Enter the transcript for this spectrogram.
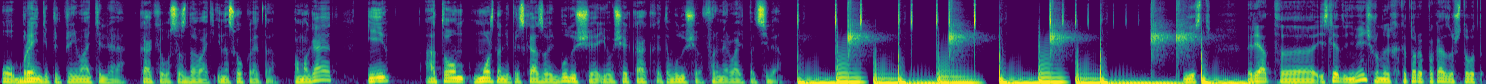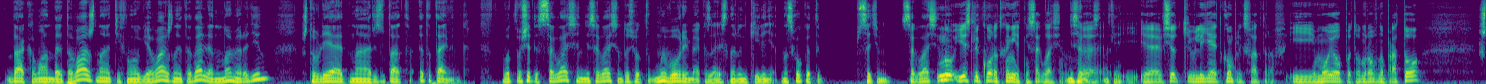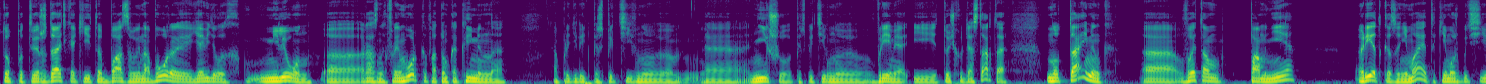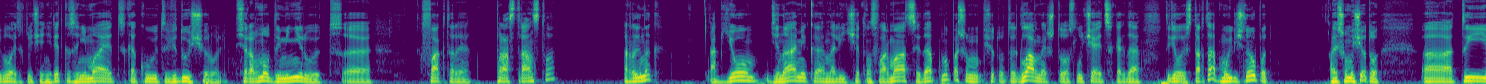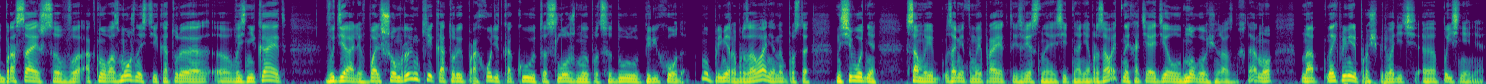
о бренде предпринимателя, как его создавать и насколько это помогает, и о том, можно ли предсказывать будущее и вообще как это будущее формировать под себя. Есть ряд э, исследований венчурных, которые показывают, что вот да, команда это важно, технология важна и так далее, но номер один, что влияет на результат, это тайминг. Вот вообще ты согласен, не согласен? То есть вот мы вовремя оказались на рынке или нет? Насколько ты с этим согласен? Ну, если коротко, нет, не согласен. Не согласен, э, окей. Okay. Все-таки влияет комплекс факторов. И мой опыт, он ровно про то, что подтверждать какие-то базовые наборы. Я видел их миллион э, разных фреймворков о том, как именно определить перспективную э, нишу, перспективную время и точку для старта, но тайминг э, в этом, по мне, редко занимает, такие, может быть, и бывают исключения, редко занимает какую-то ведущую роль. Все равно доминируют э, факторы пространства, рынок, объем, динамика, наличие трансформации, да, ну, по большому счету, это главное, что случается, когда ты делаешь стартап, мой личный опыт, по большому счету, ты бросаешься в окно возможностей, которое э, возникает в идеале в большом рынке, который проходит какую-то сложную процедуру перехода. Ну, пример образования, ну, просто на сегодня самые заметные мои проекты, известные сеть они образовательные, хотя я делал много очень разных, да, но на, на их примере проще приводить э, пояснения.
